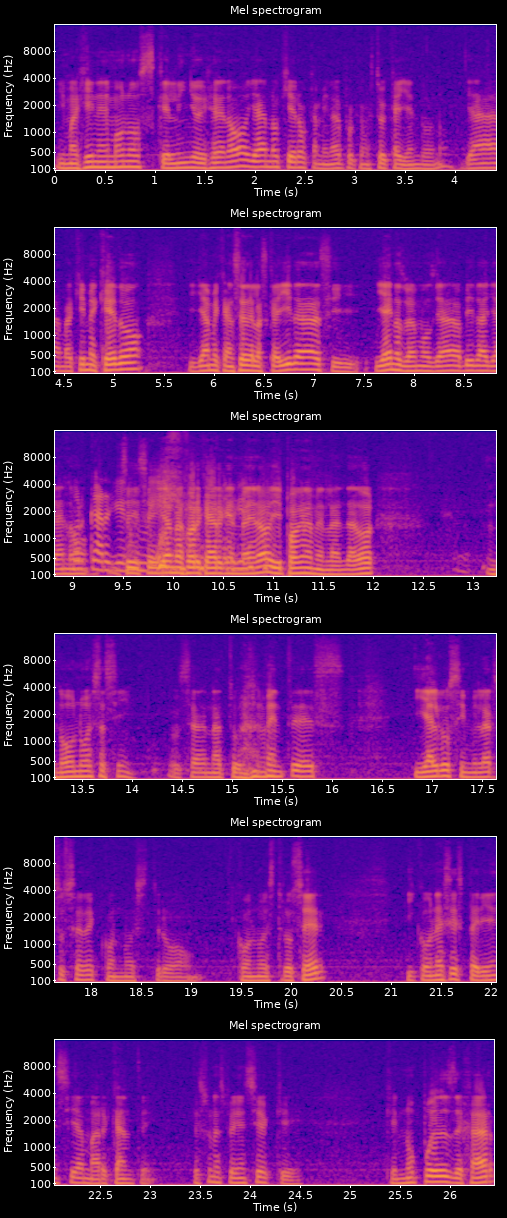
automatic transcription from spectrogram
imaginémonos que el niño dijera no ya no quiero caminar porque me estoy cayendo no ya aquí me quedo y ya me cansé de las caídas y, y ahí nos vemos ya vida ya no Mejor sí cárguenme. sí ya mejor cárguenme no Cárguenme. y pónganme en el andador no, no es así. O sea, naturalmente es y algo similar sucede con nuestro con nuestro ser y con esa experiencia marcante. Es una experiencia que que no puedes dejar,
